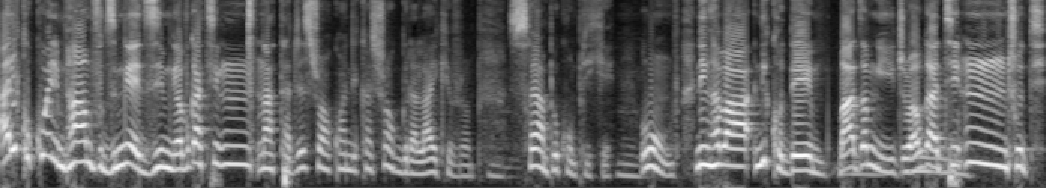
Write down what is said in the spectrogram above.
Ariko kubera impamvu zimwe zimwe avuga ati "Mm, nataje ushobora kwandika ushobora kugira like vero serait un peu compliqué. Urumva. Ni nk'aba nikodemu baza mu ijoro bavuga ati "Mm, nshuti.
